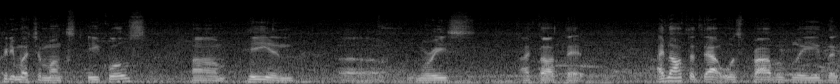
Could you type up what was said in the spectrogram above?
pretty much amongst equals. Um, he and uh, Maurice, I thought that, I thought that that was probably the,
